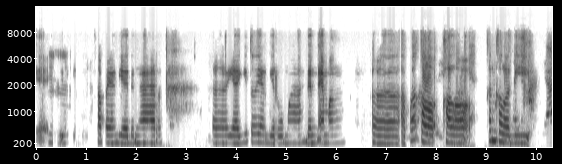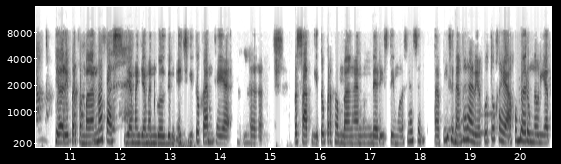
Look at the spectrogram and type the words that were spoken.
kayak mm-hmm. gitu. apa yang dia dengar uh, ya gitu yang di rumah dan emang uh, apa kalau kalau kan kalau di teori perkembangan mah pas zaman zaman golden age gitu kan kayak uh, pesat gitu perkembangan dari stimulusnya. Tapi sedangkan adikku tuh kayak aku baru ngelihat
